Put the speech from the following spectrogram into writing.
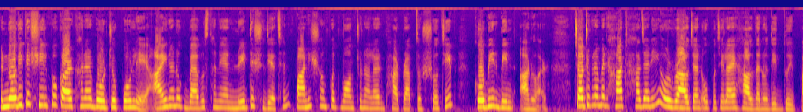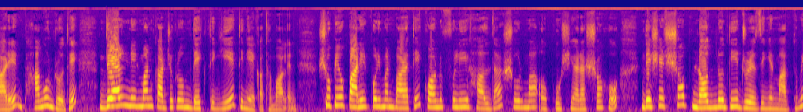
নদীতে শিল্প কারখানার বর্জ্য পড়লে আইনানুক ব্যবস্থা নেওয়ার নির্দেশ দিয়েছেন পানি সম্পদ মন্ত্রণালয়ের ভারপ্রাপ্ত সচিব কবির বিন আনোয়ার। চট্টগ্রামের হাটহাজারী ও রাউজান উপজেলায় হালদা নদীর দুই পাড়ের ভাঙন রোধে দেয়াল নির্মাণ কার্যক্রম দেখতে গিয়ে তিনি একথা বলেন। সুপেয় পানির পরিমাণ বাড়াতে কর্ণফুলী, হালদা, সুরমা ও কুশিয়ারা সহ দেশের সব নদ নদী ড্রেজিংয়ের মাধ্যমে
